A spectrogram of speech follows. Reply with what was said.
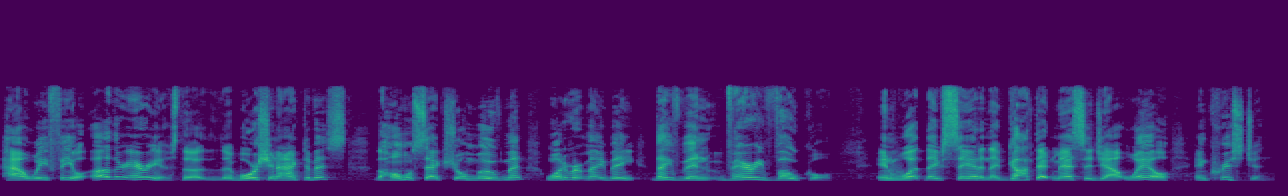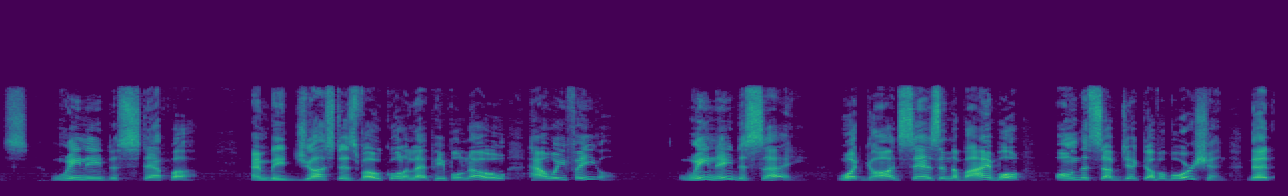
how we feel. Other areas, the, the abortion activists, the homosexual movement, whatever it may be, they've been very vocal in what they've said and they've got that message out well. And Christians, we need to step up and be just as vocal and let people know how we feel. We need to say what God says in the Bible on the subject of abortion. That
